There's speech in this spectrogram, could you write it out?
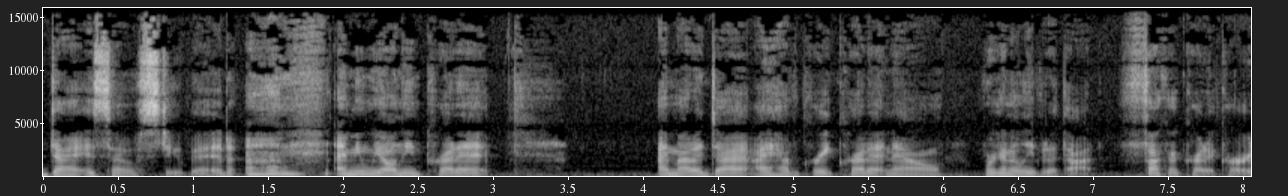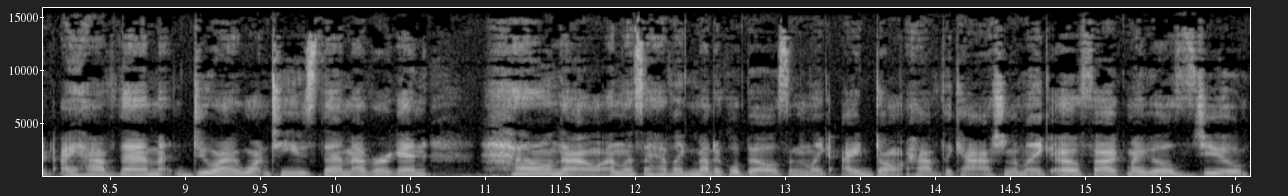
debt is so stupid. Um, I mean, we all need credit. I'm out of debt. I have great credit now. We're going to leave it at that. Fuck a credit card. I have them. Do I want to use them ever again? Hell no. Unless I have like medical bills and like I don't have the cash and I'm like, oh fuck, my bill's due.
